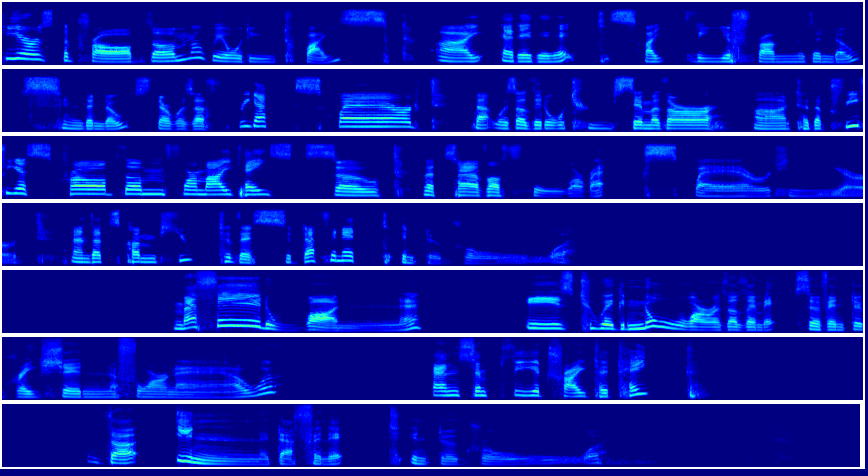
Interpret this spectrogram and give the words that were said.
Here's the problem we'll do twice. I edited it slightly from the notes. In the notes, there was a 3x squared. That was a little too similar uh, to the previous problem for my taste. So let's have a 4x squared here. And let's compute to this definite integral. Method one is to ignore the limits of integration for now and simply try to take the indefinite integral.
